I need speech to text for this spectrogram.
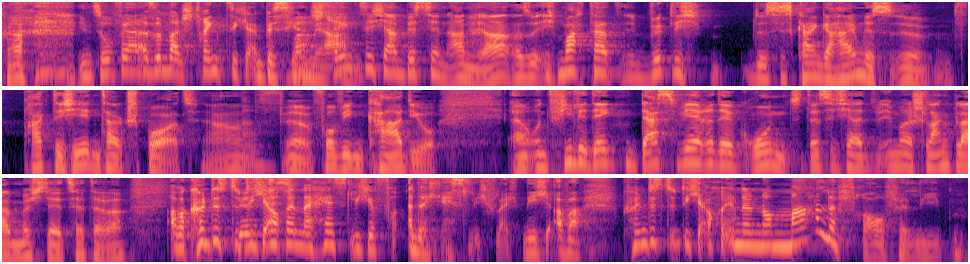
Insofern. Also man strengt sich ein bisschen man mehr strengt sich ein bisschen an, ja. Also ich mache halt wirklich, das ist kein Geheimnis, äh, praktisch jeden Tag Sport, ja, ja. Äh, vorwiegend Cardio. Äh, und viele denken, das wäre der Grund, dass ich halt immer schlank bleiben möchte, etc. Aber könntest du das dich auch in eine hässliche Frau, äh, hässlich vielleicht nicht, aber könntest du dich auch in eine normale Frau verlieben?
